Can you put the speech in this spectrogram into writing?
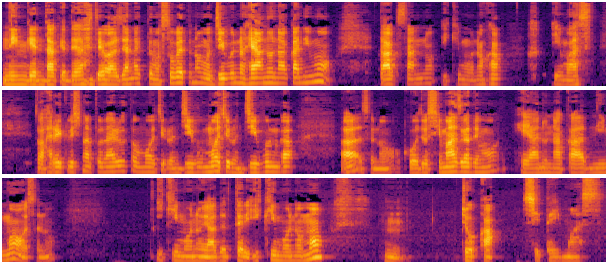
人間だけではじゃなくても、すべてのも自分の部屋の中にもたくさんの生き物が います。とハレクリシナとなるともちろん自分もちろん自分があその向上しますが、でも部屋の中にもその生き物宿ってる生き物も、うん、浄化しています。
